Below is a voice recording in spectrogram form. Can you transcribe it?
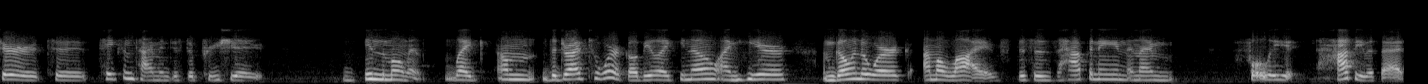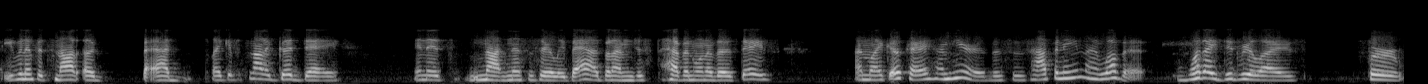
sure to take some time and just appreciate in the moment. Like on the drive to work, I'll be like, you know, I'm here, I'm going to work, I'm alive. This is happening and I'm fully happy with that. Even if it's not a bad like if it's not a good day and it's not necessarily bad, but I'm just having one of those days, I'm like, okay, I'm here. This is happening. I love it. What I did realize for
